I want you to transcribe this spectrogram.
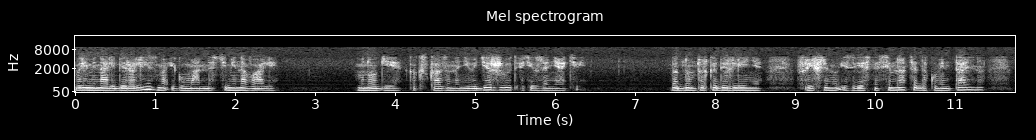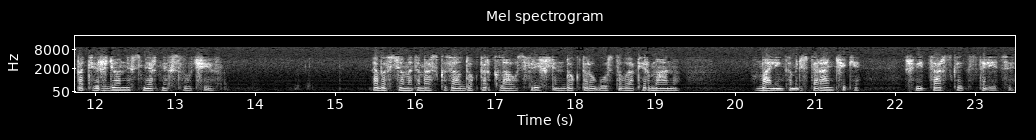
времена либерализма и гуманности миновали. Многие, как сказано, не выдерживают этих занятий. В одном только Берлине Фришлину известно 17 документально подтвержденных смертных случаев. Обо всем этом рассказал доктор Клаус Фришлин доктору Густаву Аперману в маленьком ресторанчике швейцарской столицы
